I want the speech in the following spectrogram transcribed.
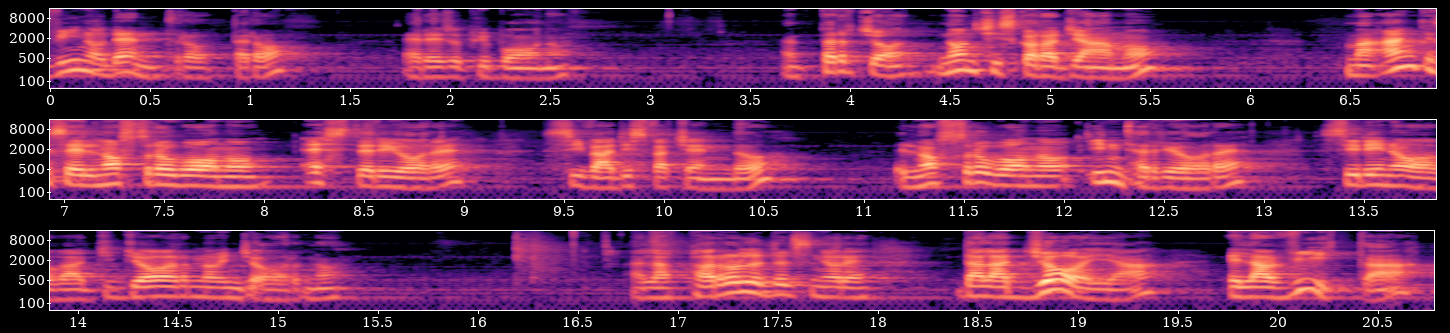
vino dentro, però, è reso più buono. Perciò non ci scoraggiamo, ma anche se il nostro uomo esteriore si va disfacendo, il nostro uomo interiore si rinnova di giorno in giorno. La parola del Signore dà la gioia e la vita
